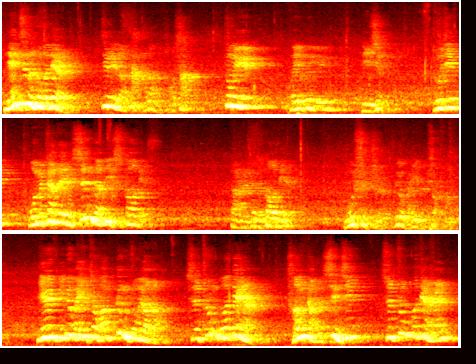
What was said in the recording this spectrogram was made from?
年轻的中国电影经历了大浪淘沙，终于。回归于理性。如今，我们站在一个新的历史高点。当然，这个高点不是指六百亿的票房，因为比六百亿票房更重要的是中国电影成长的信心，是中国电影人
